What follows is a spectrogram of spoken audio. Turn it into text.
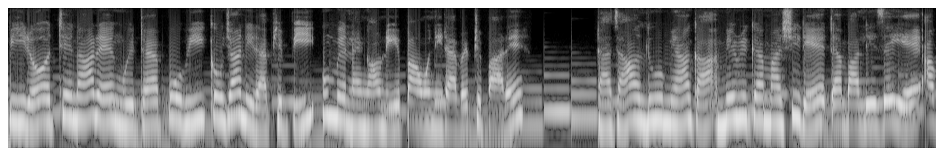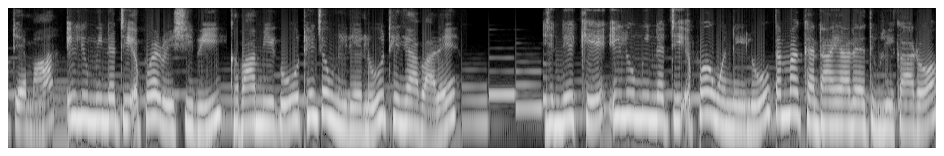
ပြီးတော့ထင်ထားတဲ့ငွေတက်ပို့ပြီးကုန်ကျနေတာဖြစ်ပြီးဥမင်လိုင်ကောင်းတွေပါဝင်နေတာပဲဖြစ်ပါတယ်။ဒါကြောင့်လူအများကအမေရိကန်မှာရှိတဲ့ဒန်ဘာလေဆိပ်ရဲ့အောက်ထဲမှာ Illuminati အဖွဲ့တွေရှိပြီးကမ္ဘာမြေကိုထိန်းချုပ်နေတယ်လို့ထင်ကြပါတယ်။ယနေ့ခေတ် Illuminati အဖွဲ့ဝင်တွေလို့သတ်မှတ်ခံထားရတဲ့သူတွေကတော့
